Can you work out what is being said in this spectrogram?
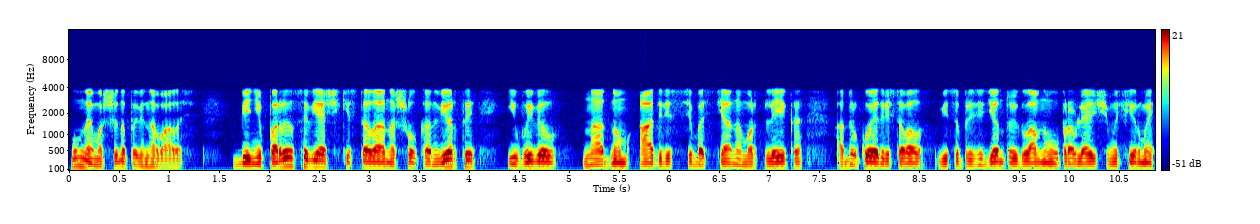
Умная машина повиновалась. Бенни порылся в ящике стола, нашел конверты и вывел на одном адрес Себастьяна Мортлейка, а другой адресовал вице-президенту и главному управляющему фирмы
